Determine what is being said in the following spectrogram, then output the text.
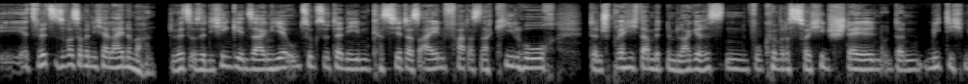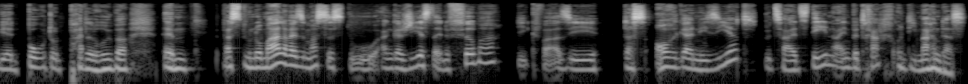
Jetzt willst du sowas aber nicht alleine machen. Du willst also nicht hingehen und sagen, hier Umzugsunternehmen, kassiert das ein, fahrt das nach Kiel hoch, dann spreche ich da mit einem Lageristen, wo können wir das Zeug hinstellen und dann miete ich mir ein Boot und paddel rüber. Ähm, was du normalerweise machst, ist, du engagierst eine Firma, die quasi das organisiert. Du zahlst denen einen Betrag und die machen das.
